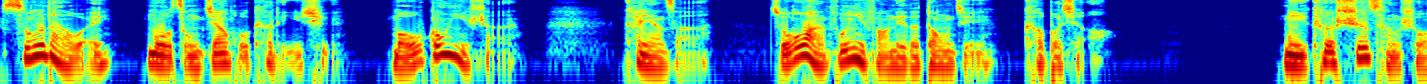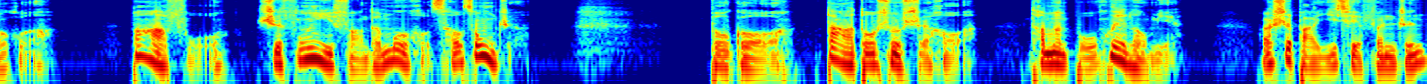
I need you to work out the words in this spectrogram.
苏大伟目送江湖客离去，眸光一闪，看样子，昨晚丰益坊里的动静可不小。尼克师曾说过，霸府是丰益坊的幕后操纵者，不过大多数时候啊，他们不会露面，而是把一切纷争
